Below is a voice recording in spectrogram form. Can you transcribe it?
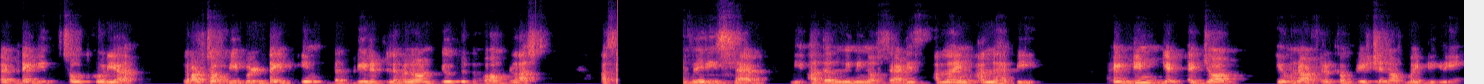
uh, died in South Korea Lots of people died in the period Lebanon due to the bomb blast. Very sad. The other meaning of sad is I'm unhappy. I didn't get a job even after completion of my degree,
